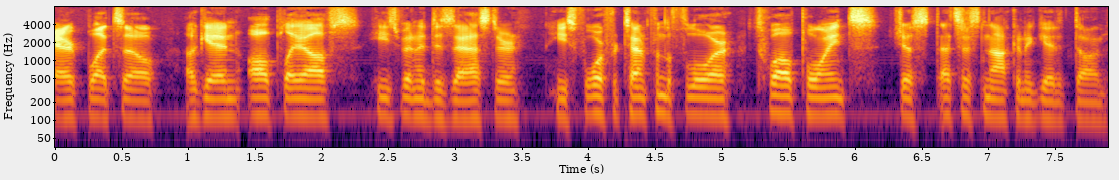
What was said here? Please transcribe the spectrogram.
Eric Bledsoe, again, all playoffs. He's been a disaster. He's four for ten from the floor, 12 points. Just that's just not going to get it done.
